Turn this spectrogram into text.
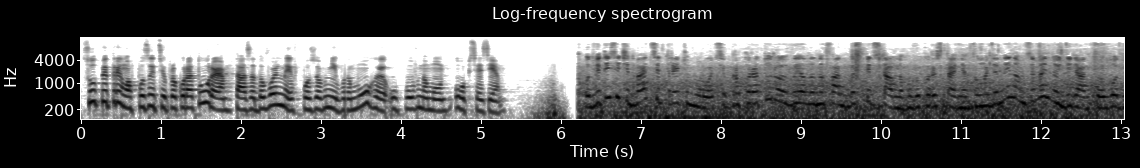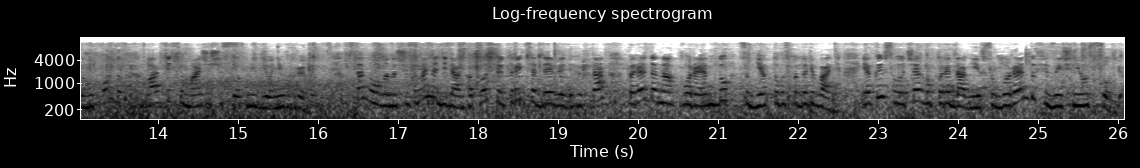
Суд підтримав позицію прокуратури та задовольнив позовні вимоги у повному обсязі. У 2023 році прокуратурою виявлено факт безпідставного використання громадянином земельною ділянкою водного фонду вартістю майже 600 мільйонів гривень. Встановлено, що земельна ділянка площею 39 гектар передана в оренду суб'єкту господарювання, який в свою чергу передав її в суборенду фізичній особі.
